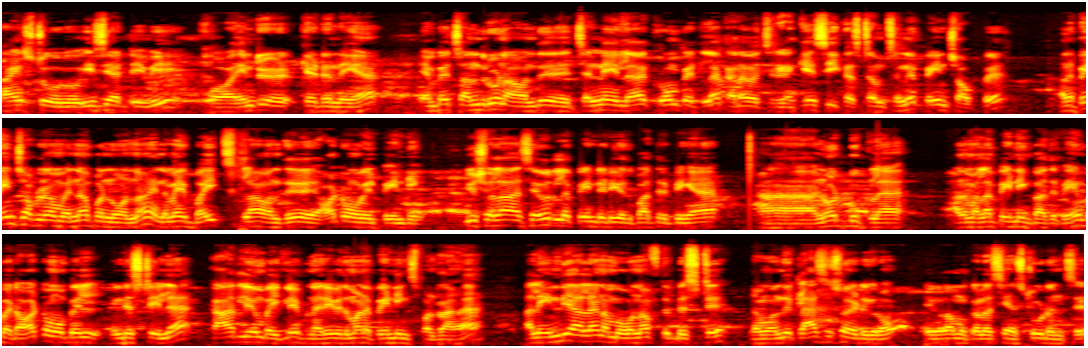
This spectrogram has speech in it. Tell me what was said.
Thanks to ECR TV interview கேட்டிருந்தீங்க. என் பேர் சந்துரு. நான் வந்து சென்னையில் குரோம்பேட்டில் கடை வச்சுருக்கேன். கேசி கஸ்டம்ஸ்னு பெயிண்ட் ஷாப்பு அந்த பெயிண்ட் ஷாப்பில் நம்ம என்ன பண்ணுவோம்னா இந்த மாதிரி பைக்ஸ்க்குலாம் வந்து ஆட்டோமொபைல் பெயிண்டிங் யூஸ்வலாக செவரில் பெயிண்ட் அடிக்கிறது பார்த்துருப்பீங்க. நோட் புக்கில் அந்த மாதிரிலாம் பெயிண்டிங் பார்த்துருப்பீங்க. பட் ஆட்டோமொபைல் இண்டஸ்ட்ரியில் கார்லேயும் பைக்லேயும் இப்போ நிறைய விதமான பெயிண்டிங்ஸ் பண்ணுறாங்க அதில் இந்தியாவில் நம்ம ஒன் ஆஃப் த பெஸ்ட்டு நம்ம வந்து கிளாஸஸும் எடுக்கிறோம். இவங்களாம் முக்கால்வாசி என் ஸ்டூடெண்ட்ஸு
